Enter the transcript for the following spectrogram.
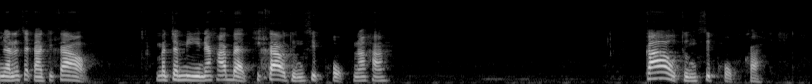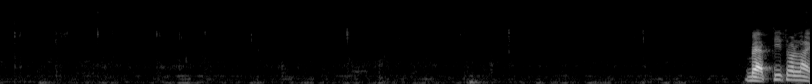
ในรัชกาลที่เก้ามันจะมีนะคะ แบบที่เก้าถึงสิบหกนะคะเก้าถึงสิบหกค่ะแบบที่เท่าไหร่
